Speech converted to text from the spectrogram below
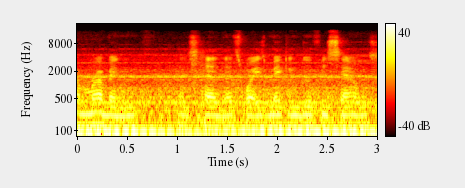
I'm rubbing his head, that's why he's making goofy sounds.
